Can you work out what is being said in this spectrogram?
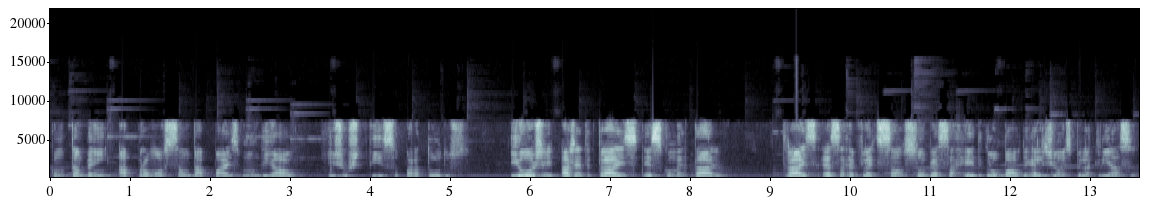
como também a promoção da paz mundial e justiça para todos. E hoje a gente traz esse comentário, traz essa reflexão sobre essa rede global de religiões pela criança,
